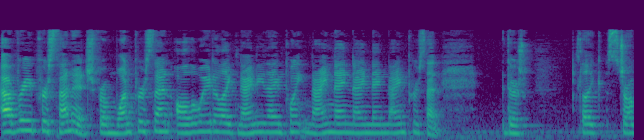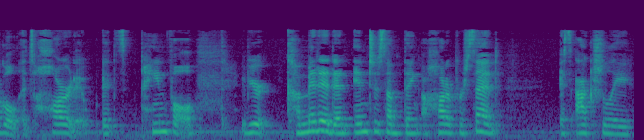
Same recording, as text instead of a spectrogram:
Every percentage from 1% all the way to like 99.99999%, there's like struggle. It's hard, it, it's painful. If you're committed and into something 100%, it's actually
